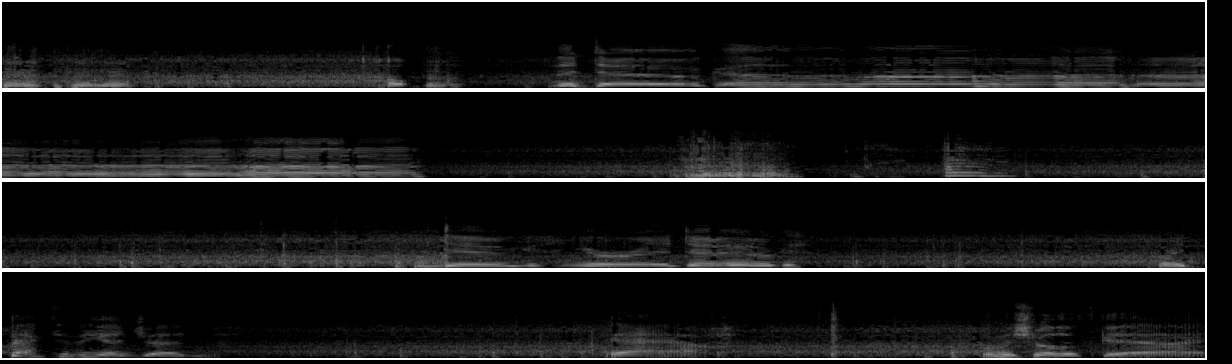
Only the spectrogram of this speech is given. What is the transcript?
oh, the dog. dog, you're a dog. Right, back to the engine. Yeah. Let me show this guy.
